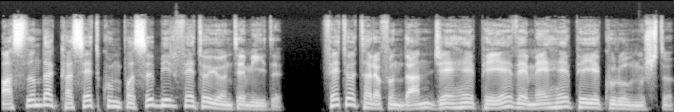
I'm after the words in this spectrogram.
Aslında kaset kumpası bir FETÖ yöntemiydi. FETÖ tarafından CHP'ye ve MHP'ye kurulmuştu.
